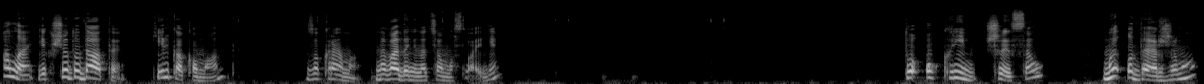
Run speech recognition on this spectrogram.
Але якщо додати кілька команд, зокрема, наведені на цьому слайді, то окрім чисел, ми одержимо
